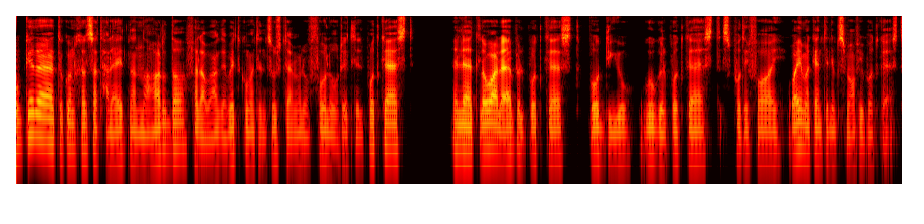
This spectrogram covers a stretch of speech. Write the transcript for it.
وبكده تكون خلصت حلقتنا النهاردة. فلو عجبتكم ما تنسوش تعملوا follow و rate للبودكاست اللي هتلاقوه على Apple Podcast Podeo Google Podcast Spotify وأي مكان تاني بتسمعوا فيه بودكاست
